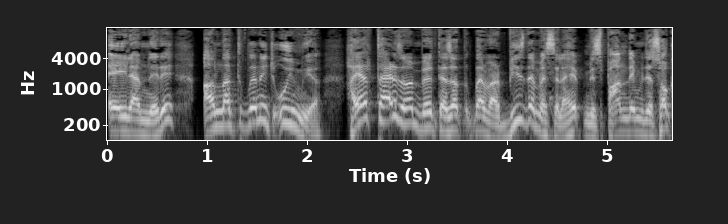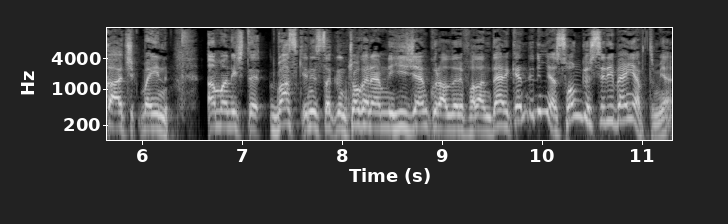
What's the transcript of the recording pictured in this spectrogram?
eylemleri anlattıklarına hiç uymuyor. Hayatta her zaman böyle tezatlıklar var. Biz de mesela hepimiz pandemide sokağa çıkmayın. Aman işte maskeniz sakın çok önemli hijyen kuralları falan derken dedim ya son gösteriyi ben yaptım ya.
